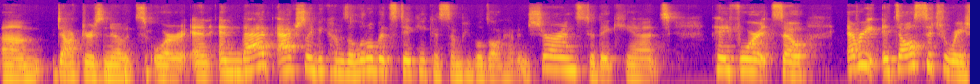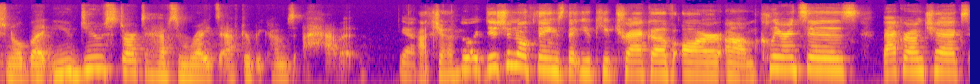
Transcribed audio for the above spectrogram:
um, doctor's notes, or and and that actually becomes a little bit sticky because some people don't have insurance, so they can't pay for it. So every it's all situational, but you do start to have some rights after it becomes a habit. Yeah. Gotcha. So additional things that you keep track of are um, clearances, background checks,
